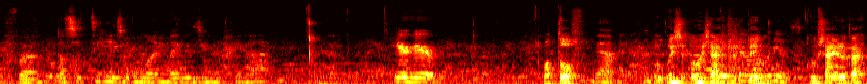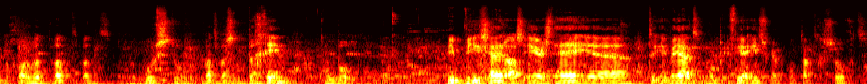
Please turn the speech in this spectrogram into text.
Of eh, dat satirische online magazine beginnen. Heer, heer. Wat tof. Ja. Hoe is, hoe is eigenlijk wel pin? Hoe zijn jullie dat eigenlijk begonnen? Wat, wat, wat, hoe, wat was het begin? Wie, wie zei er als eerst, hey, eh, toen, ben jij het via Instagram contact gezocht?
